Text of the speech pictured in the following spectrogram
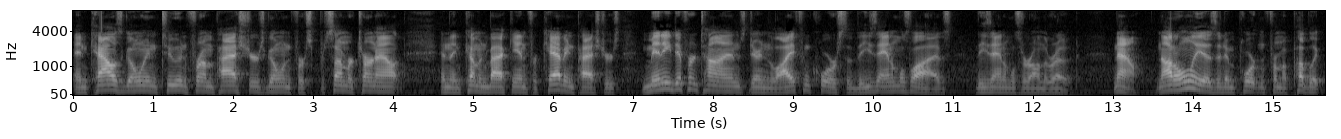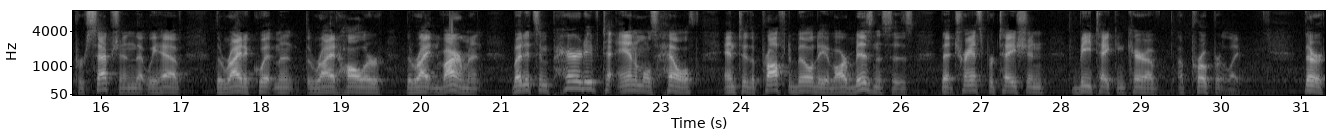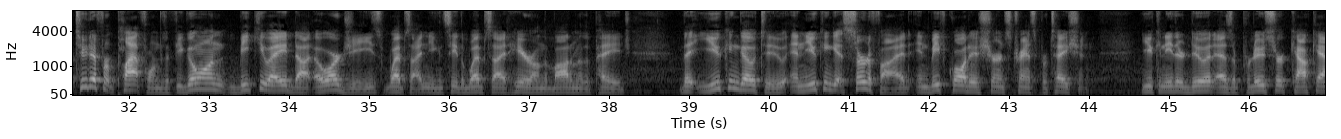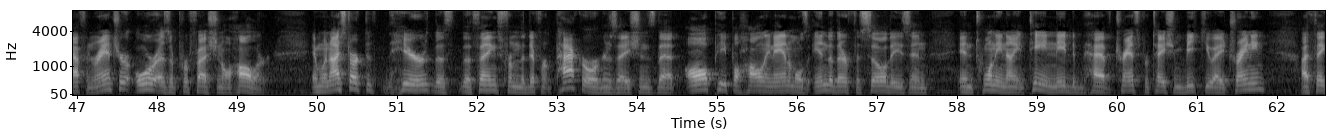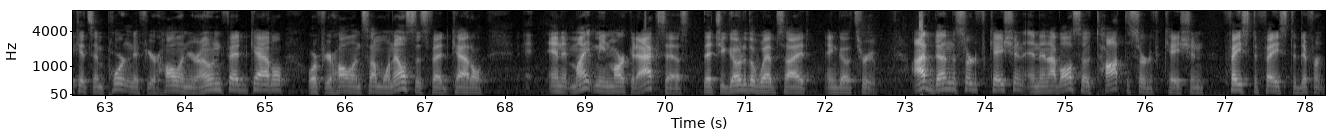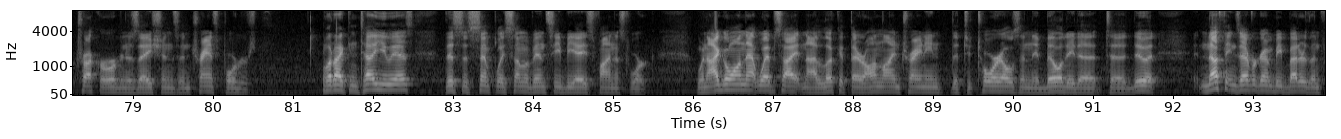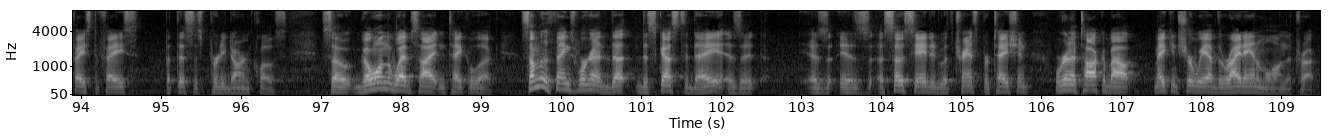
and cows going to and from pastures, going for summer turnout, and then coming back in for calving pastures many different times during the life and course of these animals' lives, these animals are on the road. Now, not only is it important from a public perception that we have the right equipment, the right hauler, the right environment, but it's imperative to animals' health and to the profitability of our businesses that transportation be taken care of appropriately. There are two different platforms. If you go on bqa.org's website, and you can see the website here on the bottom of the page, that you can go to and you can get certified in beef quality assurance transportation. You can either do it as a producer, cow calf and rancher, or as a professional hauler. And when I start to hear the, the things from the different packer organizations that all people hauling animals into their facilities in in 2019 need to have transportation BQA training. I think it's important if you're hauling your own fed cattle or if you're hauling someone else's fed cattle, and it might mean market access, that you go to the website and go through. I've done the certification and then I've also taught the certification face to face to different trucker organizations and transporters. What I can tell you is this is simply some of NCBA's finest work. When I go on that website and I look at their online training, the tutorials and the ability to, to do it, nothing's ever going to be better than face to face, but this is pretty darn close. So go on the website and take a look. Some of the things we're going to discuss today is, it, is, is associated with transportation. We're going to talk about making sure we have the right animal on the truck.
